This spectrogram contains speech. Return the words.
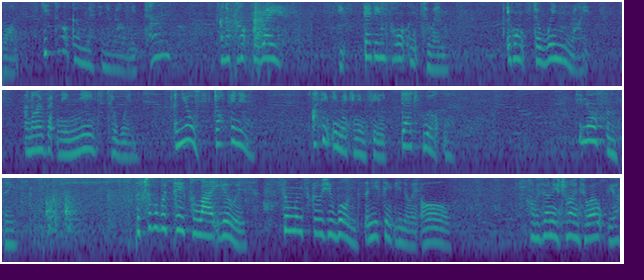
want, you start going messing around with Tam. And about the race, it's dead important to him. He wants to win, right? And I reckon he needs to win. And you're stopping him. I think you're making him feel dead rotten. Do you know something? The trouble with people like you is someone screws you once and you think you know it all. I was only trying to help you.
